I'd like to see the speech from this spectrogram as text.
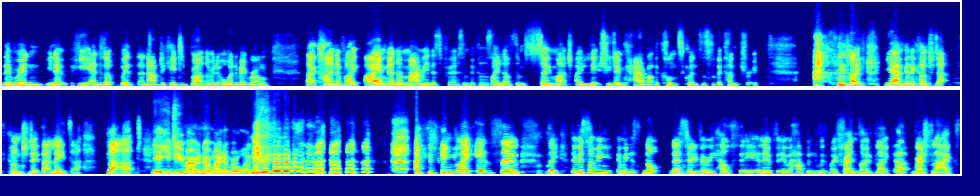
they were in, you know, he ended up with an abdicated brother and it all went a bit wrong. That kind of like, I am going to marry this person because I love them so much. I literally don't care about the consequences for the country. And like, yeah, I'm going to contradict contradict that later. But yeah, you do know my number one. I think like it's so like there is something. I mean, it's not necessarily very healthy. And if it happened with my friends, I'd be like uh, red flags.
